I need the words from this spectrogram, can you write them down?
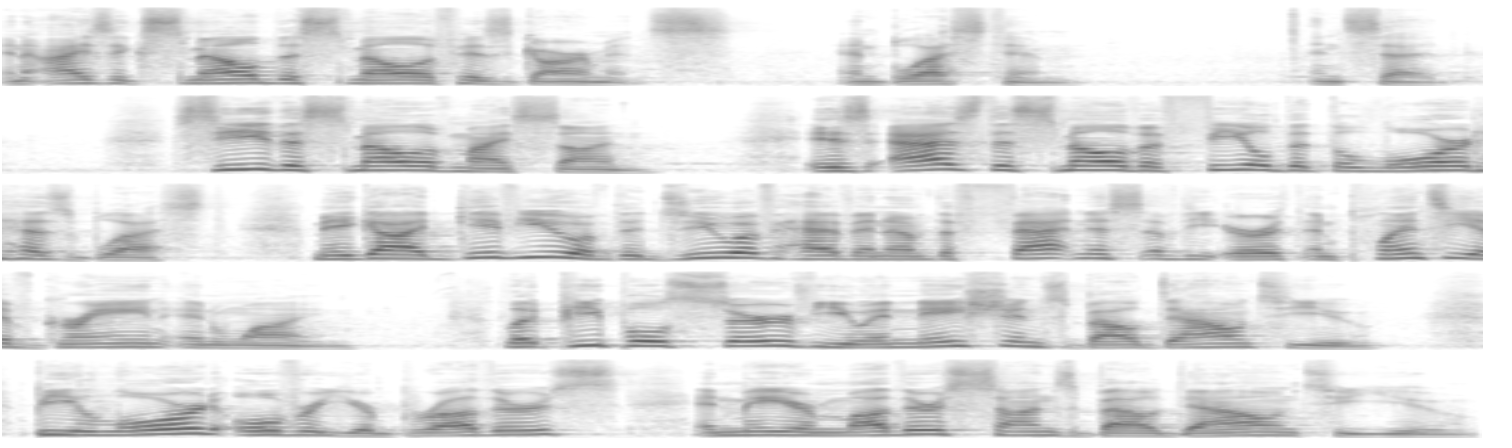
And Isaac smelled the smell of his garments and blessed him and said, See the smell of my son is as the smell of a field that the Lord has blessed. May God give you of the dew of heaven, of the fatness of the earth, and plenty of grain and wine. Let peoples serve you and nations bow down to you. Be Lord over your brothers, and may your mother's sons bow down to you.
